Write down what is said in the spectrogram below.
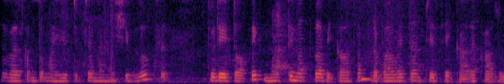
Welcome welcome to YouTube channel channel Nishi Vlogs. Today topic మూర్తిమత్వ వికాసం ప్రభావితం చేసే కారకాలు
